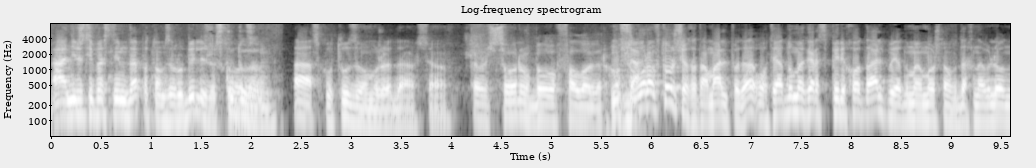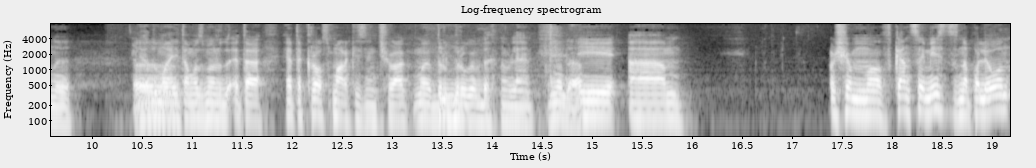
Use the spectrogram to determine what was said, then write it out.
А они же типа с ним, да, потом зарубили же? С Кутузовым. А, с Кутузовым уже, да, все. Короче, Суворов был его фолловер. Ну, Суворов тоже что-то там Альпы, да? Вот я думаю, как раз переход Альпы, я думаю, может, он вдохновленный. Я думаю, они там, возможно, это, это кросс-маркетинг, чувак. Мы друг друга вдохновляем. Ну да. И, эм, в общем, в конце месяца Наполеон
